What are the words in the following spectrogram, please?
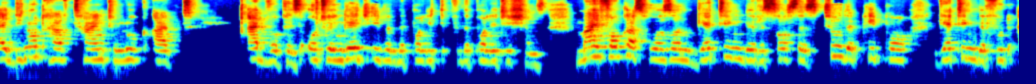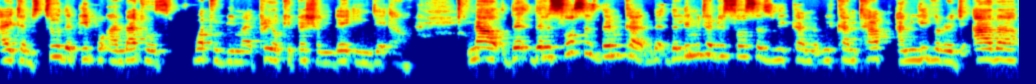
I did not have time to look at advocates or to engage even the, politi the politicians. My focus was on getting the resources to the people, getting the food items to the people, and that was what would be my preoccupation day in, day out. Now, the, the resources then, can, the, the limited resources we can, we can tap and leverage other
